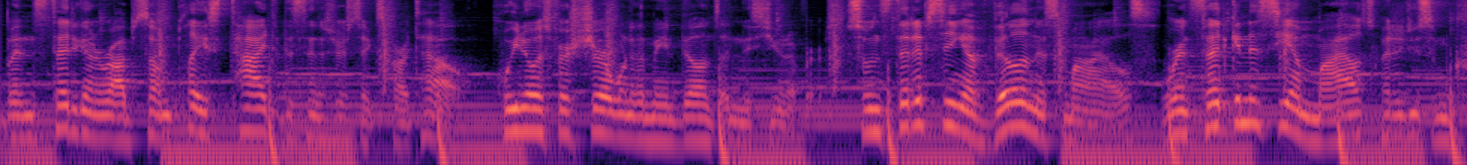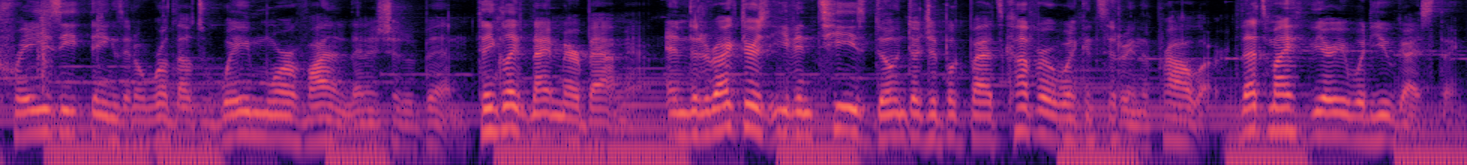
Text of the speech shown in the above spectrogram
but instead gonna rob some place tied to the Sinister Six cartel who we know is for sure one of the main villains in this universe. So instead of seeing a villainous Miles, we're instead gonna see a Miles who had to do some crazy things in a world that was way more violent than it should have been. Think like Knightmare Batman. And the directors even teased don't judge a book by its cover when considering the Prowler. But that's my theory, what do you guys think?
